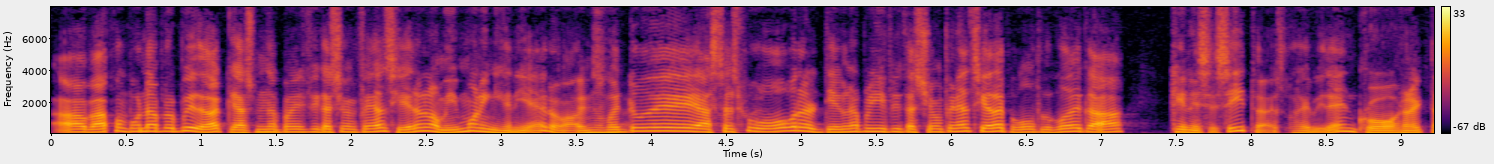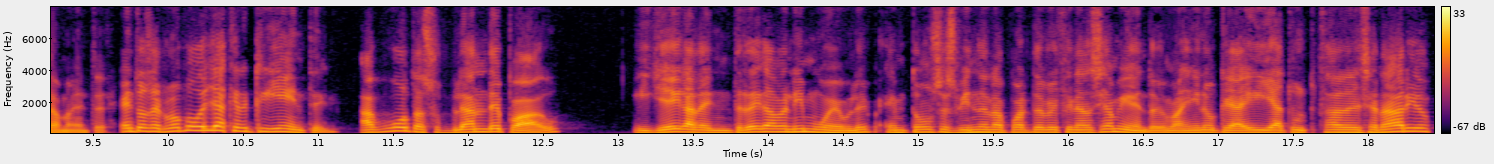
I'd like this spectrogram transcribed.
ah, va a comprar una propiedad que hace una planificación financiera, lo mismo el ingeniero. Al momento de hacer su obra, él tiene una planificación financiera con un flujo de caja que necesita, eso es evidente. Correctamente. Entonces, luego de ya que el cliente agota su plan de pago y llega la entrega del inmueble, entonces viene la parte del financiamiento. Imagino que ahí ya tú estás en el escenario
